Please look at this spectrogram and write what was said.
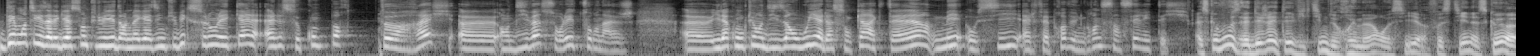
démenti les allégations publiées dans le magazine public selon lesquelles elle se comporterait euh, en diva sur les tournages. Euh, il a conclu en disant oui, elle a son caractère, mais aussi elle fait preuve d'une grande sincérité. Est-ce que vous, vous avez déjà été victime de rumeurs aussi, euh, Faustine? Est-ce que euh,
